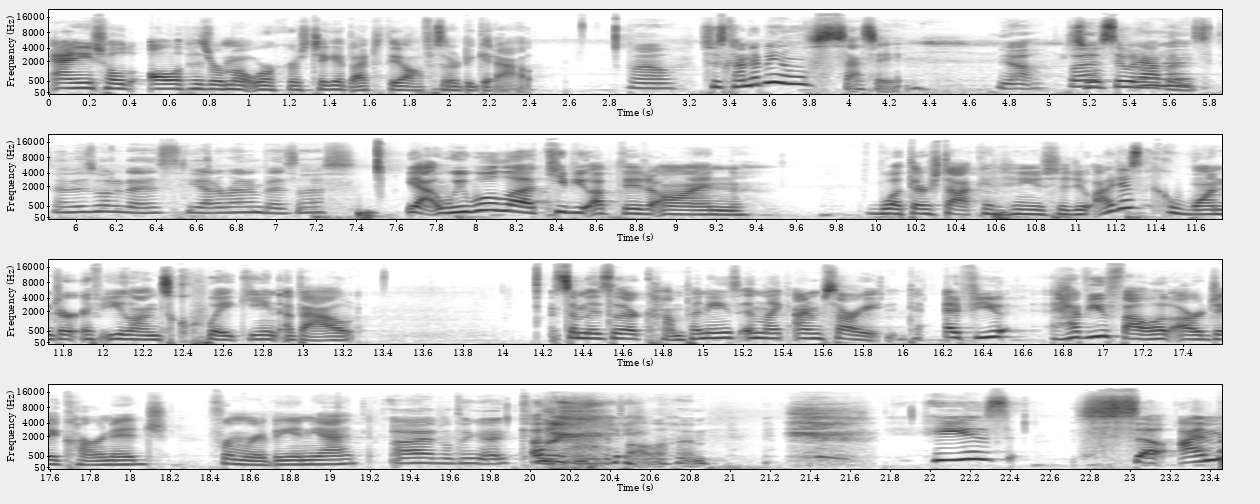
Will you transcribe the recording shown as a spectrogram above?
And he told all of his remote workers to get back to the office or to get out. well So he's kind of being a little sassy. yeah So we'll see what happens. that is what it is you gotta run a business Yeah, we will uh, keep you updated on what their stock continues to do. I just like wonder if Elon's quaking about some of these other companies. And like, I'm sorry, if you have you followed RJ Scaringe from Rivian yet? i don't think i can to follow him He is so I'm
